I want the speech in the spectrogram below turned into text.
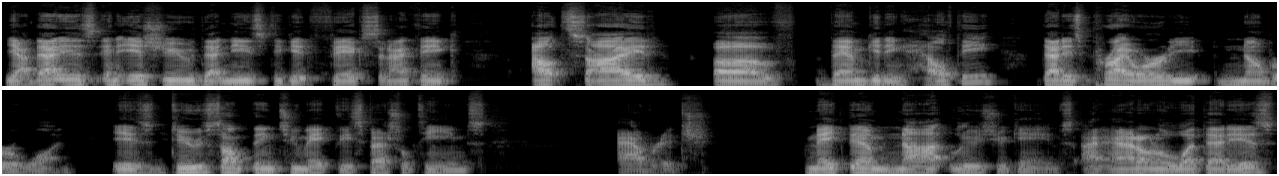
yeah, that is an issue that needs to get fixed. And I think outside of them getting healthy, that is priority number one. Is do something to make these special teams average, make them not lose you games. I, I don't know what that is,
